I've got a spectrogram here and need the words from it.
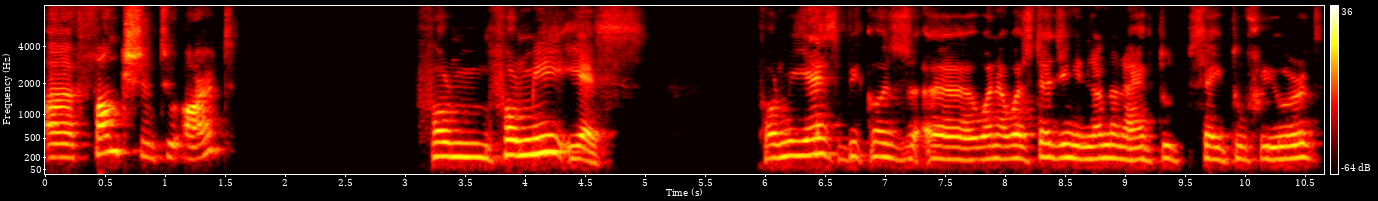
uh, function to art? For for me, yes. For me, yes, because uh, when I was studying in London, I have to say two, three words.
